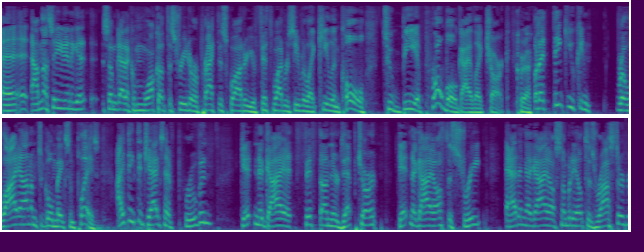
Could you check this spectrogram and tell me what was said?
Uh, I'm not saying you're going to get some guy to come walk up the street or a practice squad or your fifth wide receiver like Keelan Cole to be a Pro Bowl guy like Chark. Correct. But I think you can rely on him to go make some plays. I think the Jags have proven getting a guy at fifth on their depth chart, getting a guy off the street, adding a guy off somebody else's roster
